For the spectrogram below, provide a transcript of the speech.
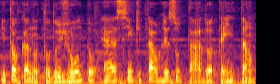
E tocando tudo junto, é assim que está o resultado até então.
